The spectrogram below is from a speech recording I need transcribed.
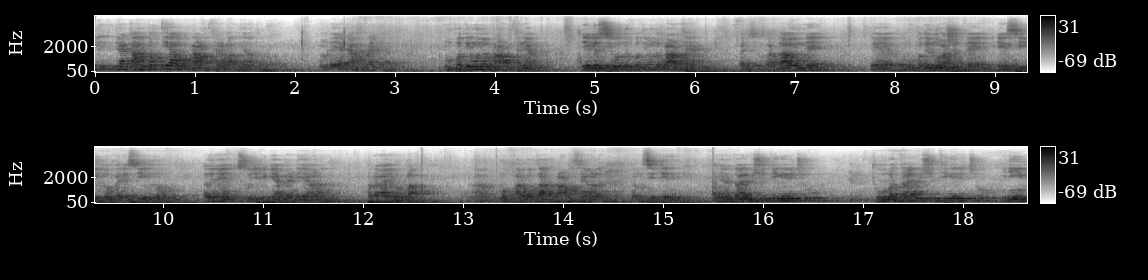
ഇതിനകത്ത് അമ്പത്തിയാറ് പ്രാർത്ഥനകളാണ് അതിനകത്തുള്ളത്. നമ്മുടെ ഏഴാം പ്രായക്കാർ. മുപ്പത്തിമൂന്ന് പ്രാർത്ഥന രഹസ്യവും മുപ്പത്തിമൂന്ന് പ്രാർത്ഥന പരിശു കർത്താവിന്റെ മുപ്പത്തിമൂന്ന് വർഷത്തെ രഹസ്യവും പരസ്യവും അതിനെ സൂചിപ്പിക്കാൻ വേണ്ടിയാണ് പ്രകാരമുള്ള അറുപത്താറ് പ്രാർത്ഥനകൾ നമ്മൾ സിറ്റ് ചെയ്തിരിക്കും അജ്ഞനത്താൽ വിശുദ്ധീകരിച്ചു ധൂപത്താൽ വിശുദ്ധീകരിച്ചു ഇനിയും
